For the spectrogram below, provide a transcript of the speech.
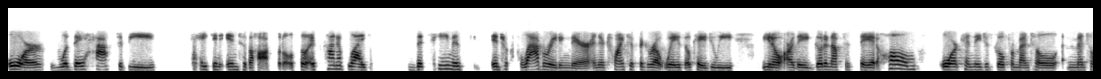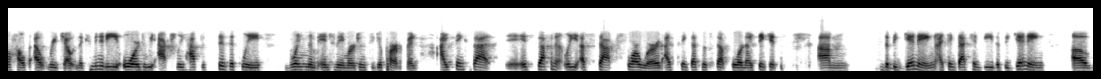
or would they have to be taken into the hospital? So it's kind of like the team is intercollaborating there, and they're trying to figure out ways. Okay, do we, you know, are they good enough to stay at home, or can they just go for mental mental health outreach out in the community, or do we actually have to physically bring them into the emergency department? I think that it's definitely a step forward. I think that's a step forward. I think it's um, the beginning. I think that can be the beginning of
